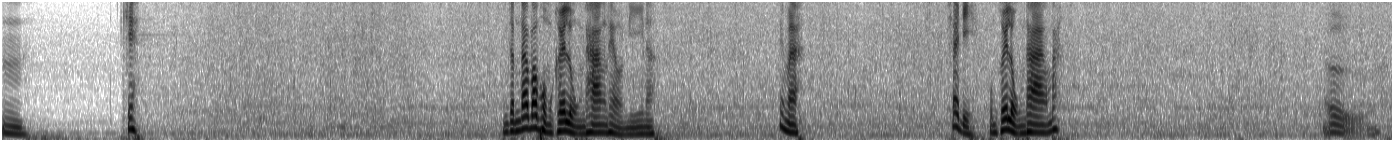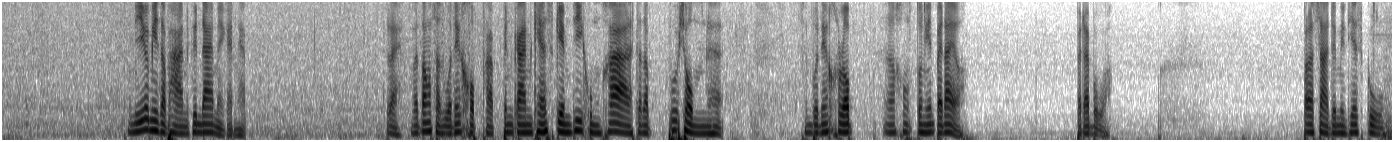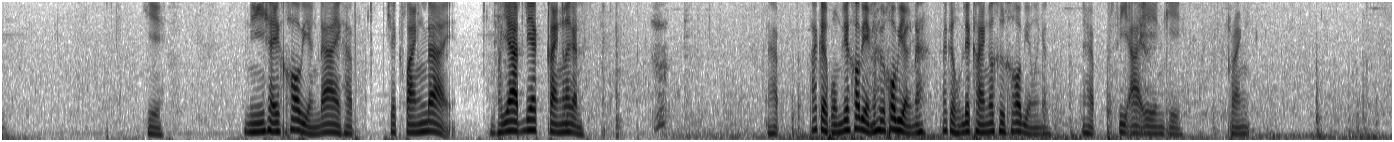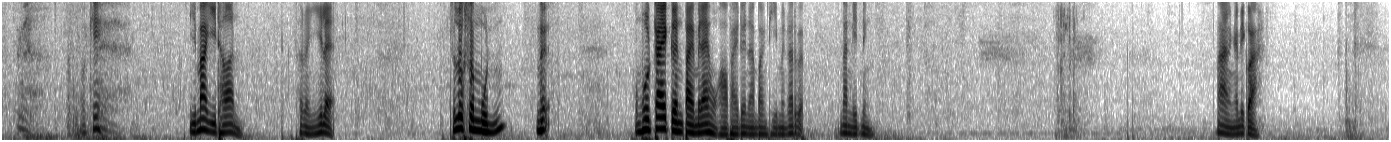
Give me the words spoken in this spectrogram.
อืมโอเคผมจำได้ว่าผมเคยหลงทางแถวนี้นะใช่ไหมใช่ดิ ผมเคยหลงทางปะเออตรงนี้ก็มีสะพานขึ้นได้เหมือนกันครับ อะไรเราต้องสำรวจให้ครบครับ เป็นการแคสเกมที่คุ้มค่าสำหรับผู้ชมนะฮะสำรวจให้ครบ แล้วตรงนี้ไปได้เหรอ ไปได้ปะวะปราสาทเดเมเทียสกูโอเค นี้ใช้ข้อเหวี่ยงได้ครับ ใช้คลังได้ผมขออนุญาตเรียกแกลงแล้วกันนะครับ ถ้าเกิดผมเรียกข้อเบี่ยงก็คือข้อเบี่ยงนะ ถ้าเกิดผมเรียกแคลงก็คือข้อเบี่ยงเหมือนกันนะครับ C R A N K แคลง โอเคดีมากอีทอนทำอย่างนี้แหละจะลูกสมุนเนี่ยผมพูดใกล้เกินไปไม่ได้ผมขออภัยด้วยนะบางทีมันก็แบบนั่นนิดหนึ่งมาอ่านกันดีกว่า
